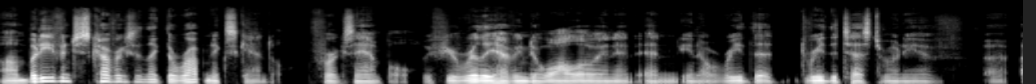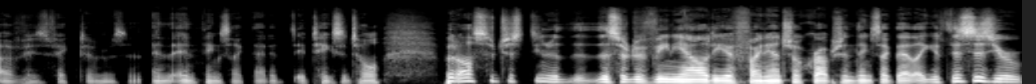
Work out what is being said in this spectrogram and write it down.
Um, but even just covering something like the Rupnik scandal, for example, if you're really having to wallow in it and you know read the read the testimony of uh, of his victims and, and, and things like that, it, it takes a toll. But also just you know the, the sort of veniality of financial corruption, things like that. Like if this is your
